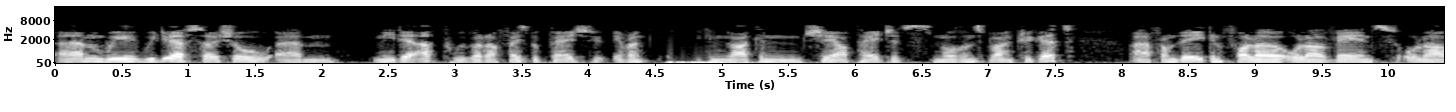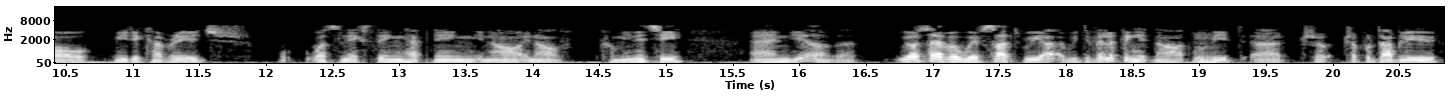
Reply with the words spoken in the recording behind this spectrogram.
Um, we we do have social um, media up. We've got our Facebook page. Everyone, you can like and share our page. It's Northern's Blind Cricket. Uh, from there, you can follow all our events, all our media coverage. What's the next thing happening in our in our community? And yeah, that, we also have a website. We are we're developing it now. It will be uh, tri- www dot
